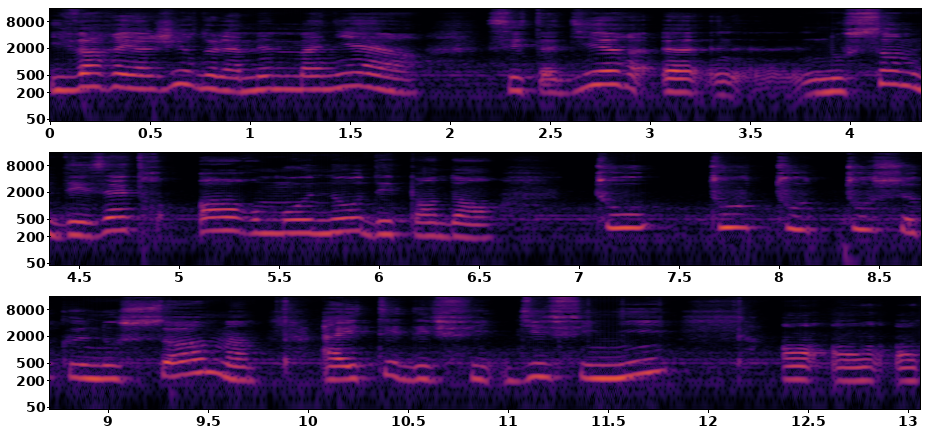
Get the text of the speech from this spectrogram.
il va réagir de la même manière. C'est-à-dire, euh, nous sommes des êtres hormonodépendants. Tout tout, tout, tout ce que nous sommes a été défini en,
